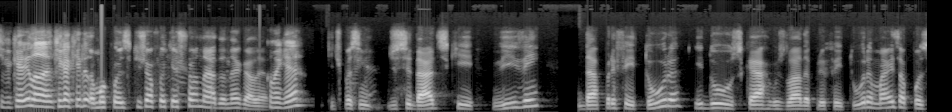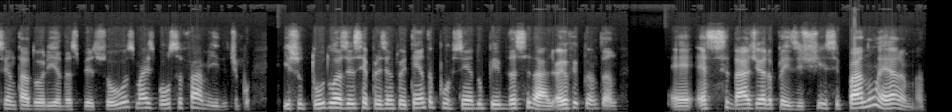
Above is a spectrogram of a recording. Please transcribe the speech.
Fica aquele lance, fica aquele. É uma coisa que já foi questionada, né, galera? Como é que é? Que, tipo assim, de cidades que vivem da prefeitura e dos cargos lá da prefeitura, mais aposentadoria das pessoas, mais Bolsa Família. Tipo, isso tudo às vezes representa 80% do PIB da cidade. Aí eu fico perguntando, é, essa cidade era para existir? Se pá, não era, mano.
